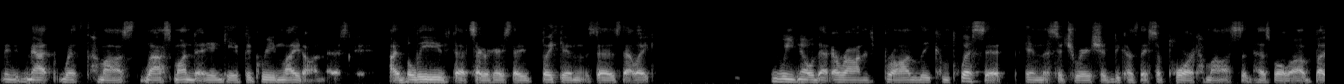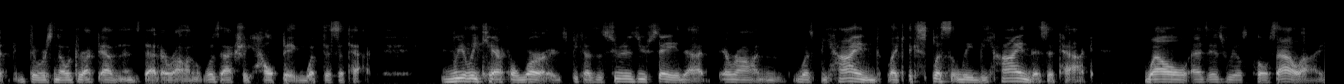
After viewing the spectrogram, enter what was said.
met with Hamas last Monday and gave the green light on this. I believe that Secretary of State Blinken says that like we know that Iran is broadly complicit in the situation because they support Hamas and Hezbollah, but there was no direct evidence that Iran was actually helping with this attack. Really careful words because as soon as you say that Iran was behind, like explicitly behind this attack, well as Israel's close ally,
